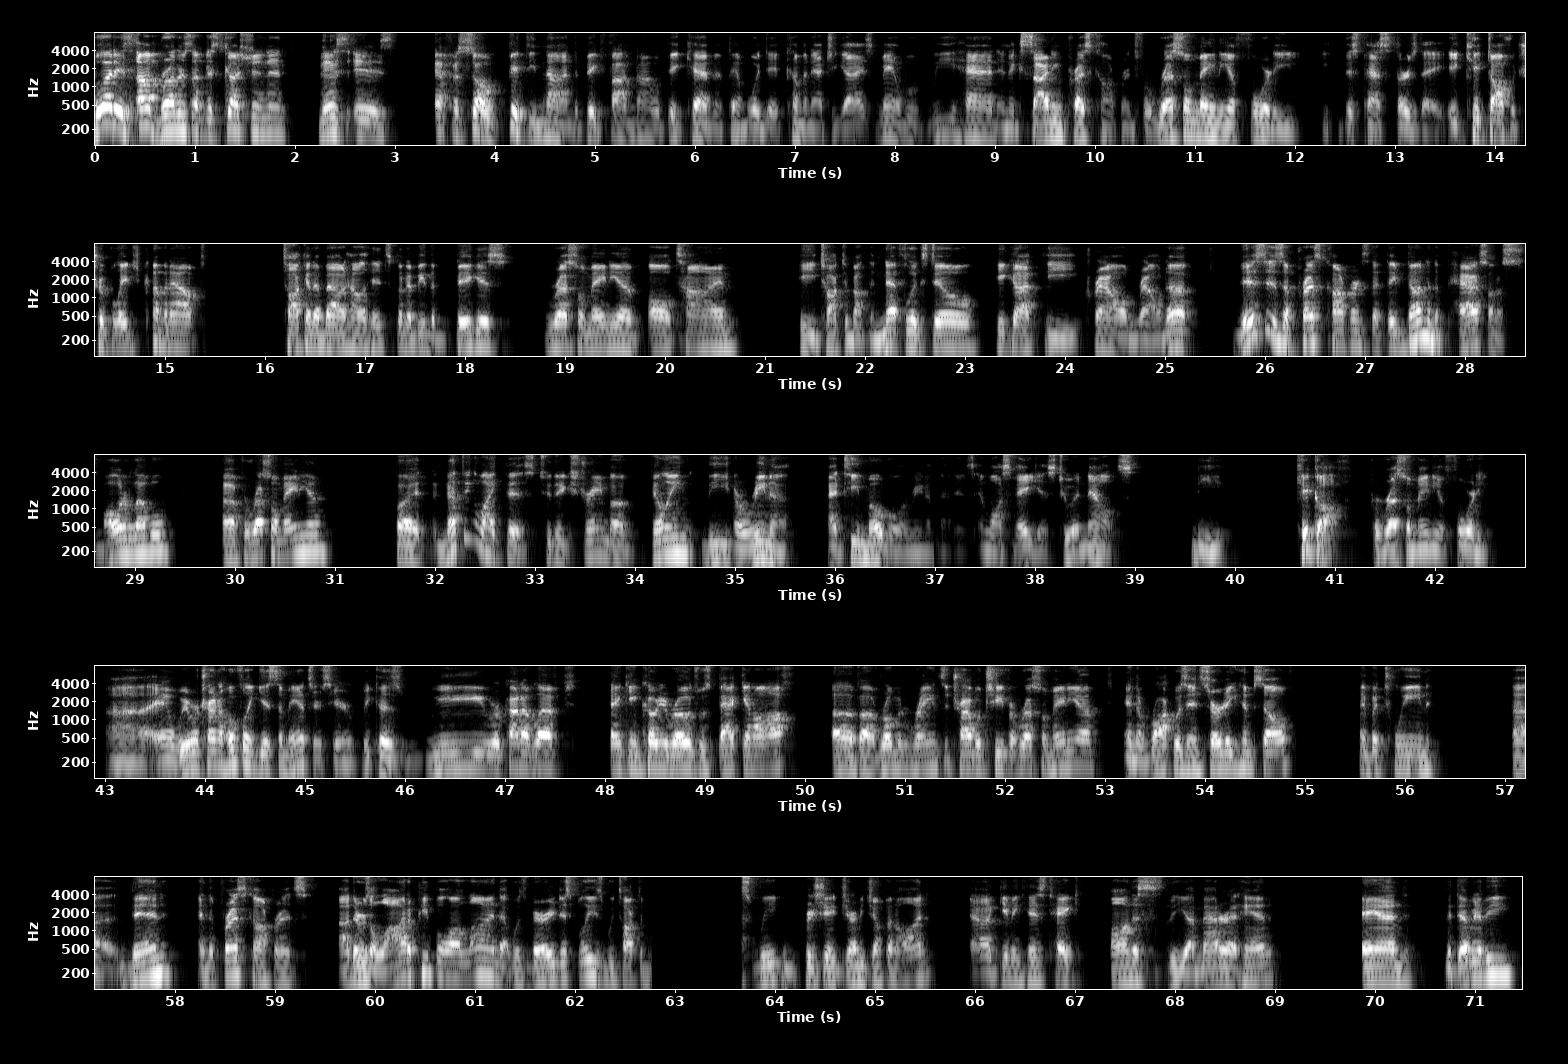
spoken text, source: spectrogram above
What is up, brothers of discussion? And this is episode 59, the Big Five Nine with Big Kevin, Fanboy Dave coming at you guys. Man, we had an exciting press conference for WrestleMania 40 this past Thursday. It kicked off with Triple H coming out, talking about how it's going to be the biggest WrestleMania of all time. He talked about the Netflix deal. He got the crowd riled up. This is a press conference that they've done in the past on a smaller level uh, for WrestleMania, but nothing like this to the extreme of filling the arena at T-Mobile Arena, that is, in Las Vegas, to announce the kickoff for WrestleMania 40. Uh, and we were trying to hopefully get some answers here because we were kind of left thinking Cody Rhodes was backing off of uh, Roman Reigns, the tribal chief at WrestleMania, and The Rock was inserting himself. And between uh, then and the press conference, uh, there was a lot of people online that was very displeased. We talked about last week and appreciate Jeremy jumping on, uh, giving his take on this the uh, matter at hand. And the WWE,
